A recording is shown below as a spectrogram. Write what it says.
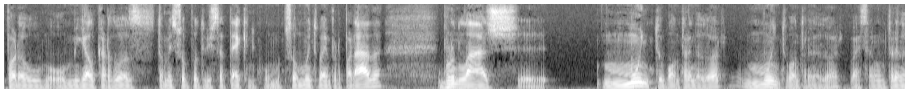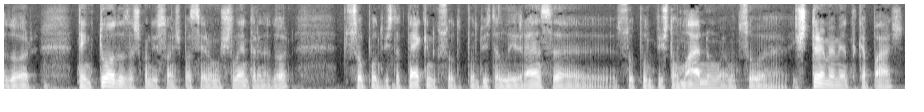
para o, Miguel Cardoso, também sob o ponto de vista técnico, uma pessoa muito bem preparada. Bruno Lage, eh, muito bom treinador, muito bom treinador. Vai ser um treinador, tem todas as condições para ser um excelente treinador. Sob o ponto de vista técnico, sob o ponto de vista de liderança, sob o ponto de vista humano, é uma pessoa extremamente capaz.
